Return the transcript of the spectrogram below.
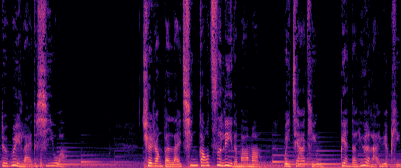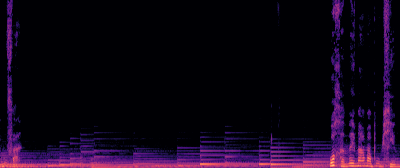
对未来的希望，却让本来清高自立的妈妈，为家庭变得越来越平凡。我很为妈妈不平，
